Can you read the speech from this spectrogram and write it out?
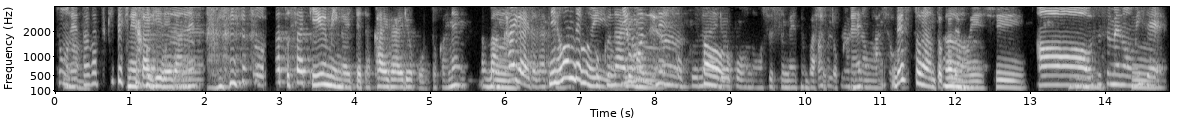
そうネタが尽きてきちゃうもんネタ切れだね。あとさっきユーミンが言ってた海外旅行とかね。まあうん海外じゃなくて日本でもいいよ国内旅行日本でね。うん国内旅行のおすすめの場所とかねおすすめ。の場所レストランとかでもいいし、ああ、うんおすすめのお店。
